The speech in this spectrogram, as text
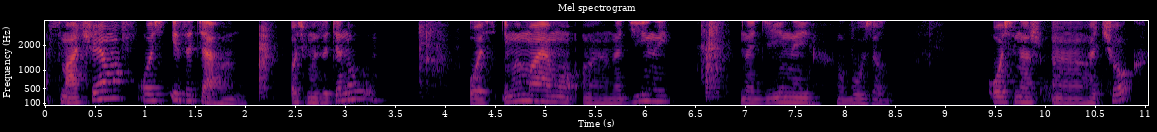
смачуємо, ось, і затягуємо. Ось ми затягнули. Ось, і ми маємо е, надійний, надійний вузол. Ось наш е, гачок.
